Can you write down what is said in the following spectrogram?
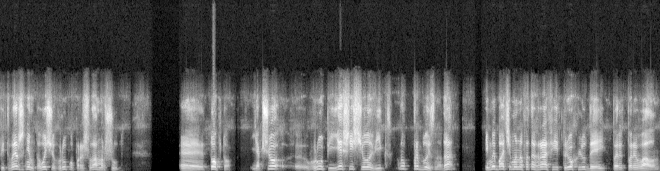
підтвердженням того, що група пройшла маршрут. Тобто, якщо в групі є 6 чоловік, ну приблизно, да? і ми бачимо на фотографії трьох людей перед перевалом.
